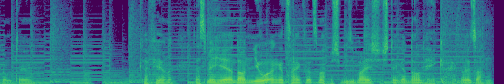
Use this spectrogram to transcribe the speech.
Kommt der Kaffee. Und dass mir hier andauernd New angezeigt wird, das macht mich ein bisschen weich. Ich denke andauernd, hey geil, neue Sachen.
